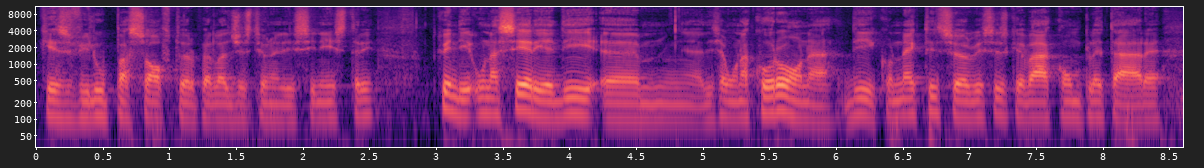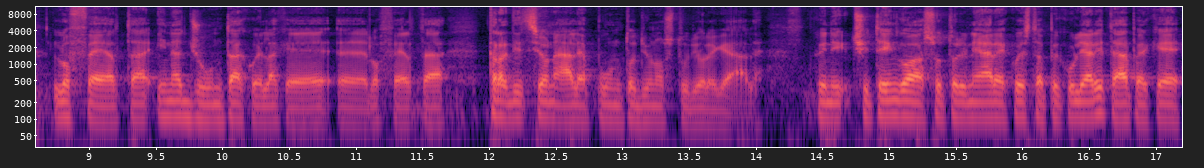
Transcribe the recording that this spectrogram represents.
che sviluppa software per la gestione dei sinistri, quindi una serie di, ehm, diciamo una corona di connected services che va a completare l'offerta in aggiunta a quella che è eh, l'offerta tradizionale appunto di uno studio legale. Quindi ci tengo a sottolineare questa peculiarità perché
